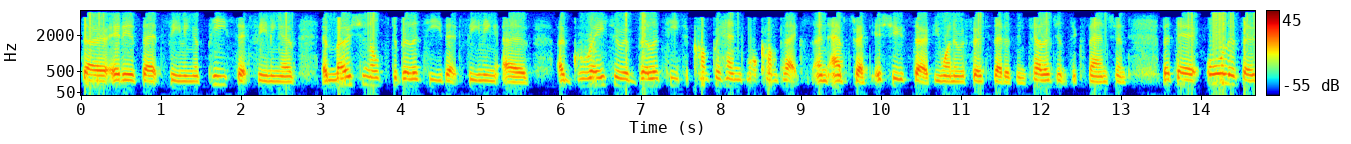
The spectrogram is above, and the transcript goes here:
So it is that feeling of peace, that feeling of emotional stability, that feeling of a greater ability to comprehend more complex and abstract issues. So if you want to refer to that as intelligence expansion, but they're all of those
